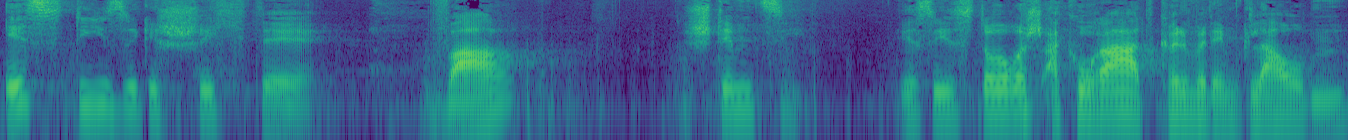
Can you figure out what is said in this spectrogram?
ist diese Geschichte wahr? Stimmt sie? Ist sie historisch akkurat? Können wir dem glauben?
